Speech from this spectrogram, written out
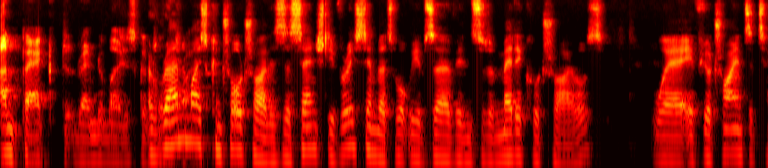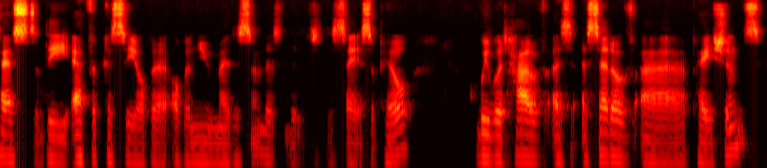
unpack randomized control A randomized trial. control trial is essentially very similar to what we observe in sort of medical trials, where if you're trying to test the efficacy of a, of a new medicine, let's, let's say it's a pill, we would have a, a set of uh, patients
